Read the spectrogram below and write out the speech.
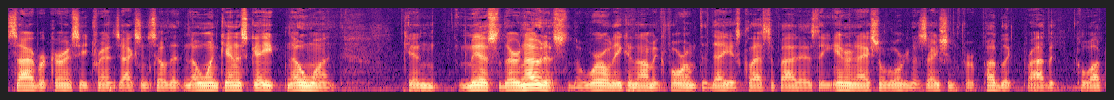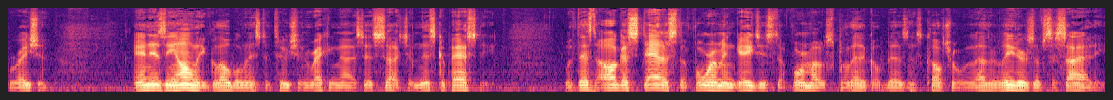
cyber currency transactions so that no one can escape, no one can miss their notice. The World Economic Forum today is classified as the International Organization for Public Private Cooperation and is the only global institution recognized as such in this capacity. With this august status, the forum engages the foremost political, business, cultural, and other leaders of society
